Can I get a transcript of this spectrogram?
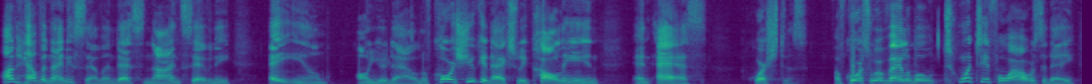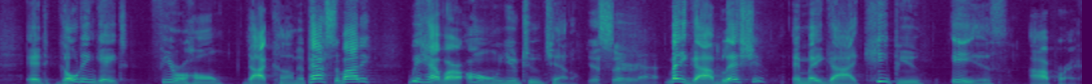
on Heaven 97. That's 970 a.m. on your dial. And of course, you can actually call in and ask questions. Of course, we're available 24 hours a day at GoldenGateFuneralHome.com. And Pastor Body, we have our own YouTube channel. Yes, sir. May God bless you and may God keep you is our prayer.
